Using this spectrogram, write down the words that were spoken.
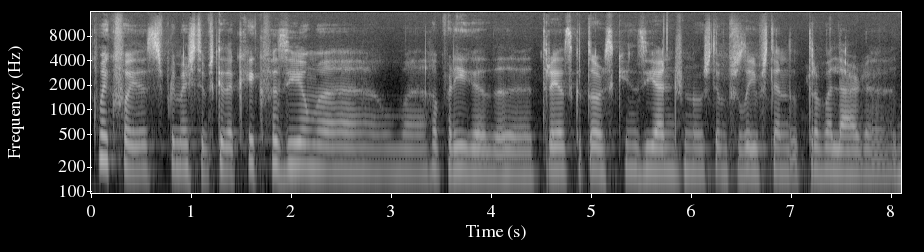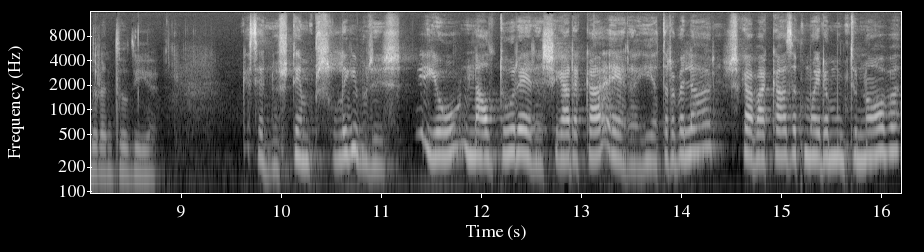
Como é que foi esses primeiros tempos? O que é que fazia uma, uma rapariga de 13, 14, 15 anos nos tempos livres, tendo de trabalhar eh, durante o dia? Quer dizer, nos tempos livres, eu na altura era chegar a casa, era ia trabalhar, chegava a casa como era muito nova,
